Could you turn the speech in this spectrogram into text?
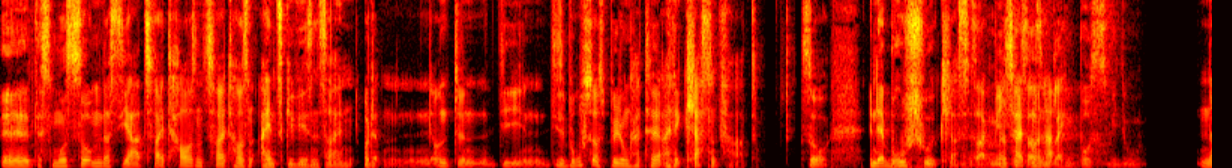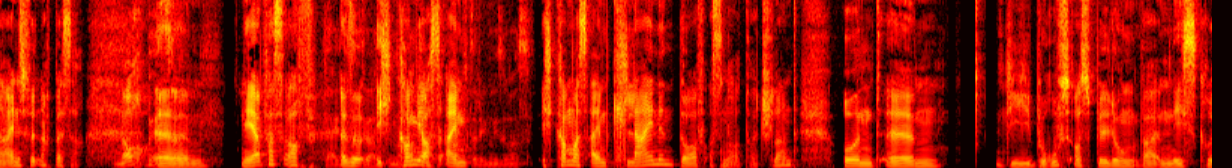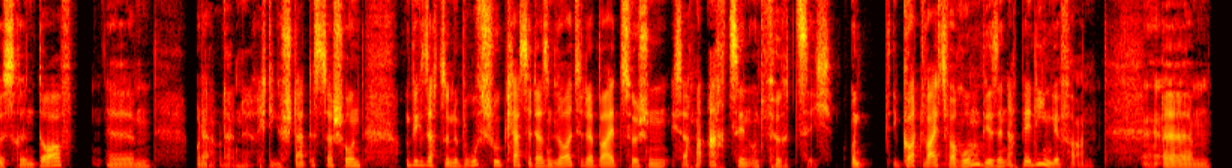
äh, das muss so um das Jahr 2000, 2001 gewesen sein. Oder, und äh, die, diese Berufsausbildung hatte eine Klassenfahrt. So, in der Berufsschulklasse. Jetzt sag nicht, das heißt, man hat, gleich einen Bus wie du. Nein, es wird noch besser. Noch besser. Ähm, ja, pass auf. Geil, Also ich komme ja aus einem ich komme aus einem kleinen Dorf aus Norddeutschland und ähm, die Berufsausbildung war im nächstgrößeren Dorf ähm, oder, oder eine richtige Stadt ist das schon. Und wie gesagt, so eine Berufsschulklasse, da sind Leute dabei zwischen, ich sag mal, 18 und 40. Und Gott weiß warum, wir sind nach Berlin gefahren. ähm,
